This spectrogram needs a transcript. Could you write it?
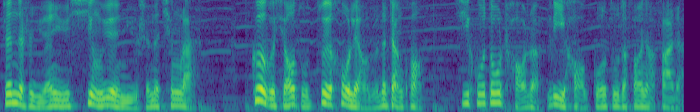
真的是源于幸运女神的青睐。各个小组最后两轮的战况几乎都朝着利好国足的方向发展，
